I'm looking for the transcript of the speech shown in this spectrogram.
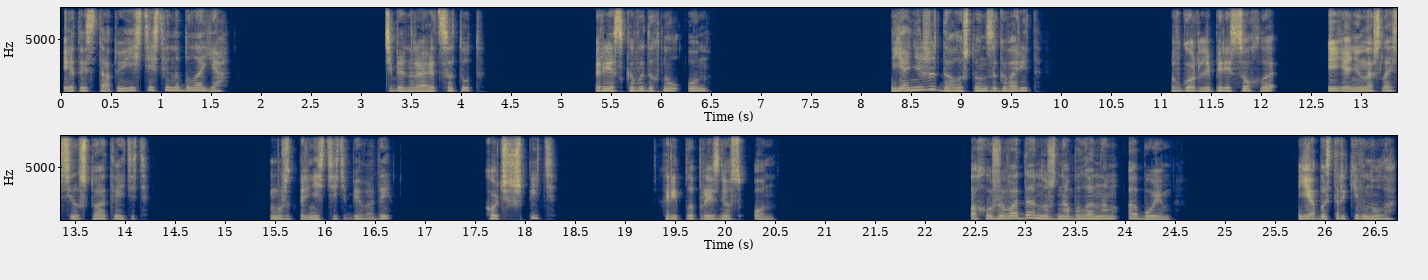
И этой статуей, естественно, была я. «Тебе нравится тут?» Резко выдохнул он. Я не ожидала, что он заговорит. В горле пересохло, и я не нашла сил, что ответить. «Может, принести тебе воды? Хочешь пить?» Хрипло произнес он. Похоже, вода нужна была нам обоим. Я быстро кивнула.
